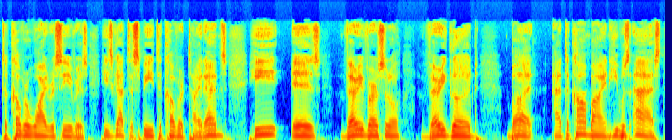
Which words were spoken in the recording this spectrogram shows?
to cover wide receivers. He's got the speed to cover tight ends. He is very versatile, very good. But at the combine, he was asked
